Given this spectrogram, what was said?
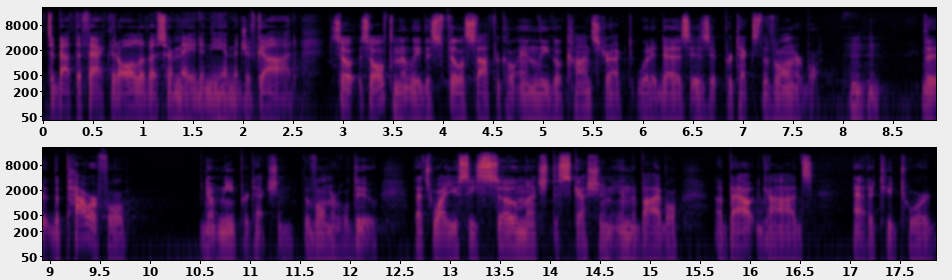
It's about the fact that all of us are made in the image of God. So, so ultimately, this philosophical and legal construct, what it does is it protects the vulnerable. Mm-hmm. The, the powerful don't need protection, the vulnerable do. That's why you see so much discussion in the Bible about God's attitude toward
